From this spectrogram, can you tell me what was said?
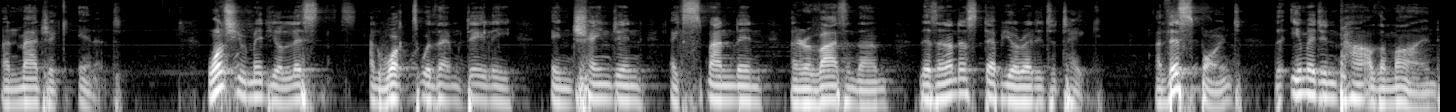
and magic in it. Once you've made your lists and worked with them daily in changing, expanding, and revising them, there's another step you're ready to take. At this point, the imaging power of the mind,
